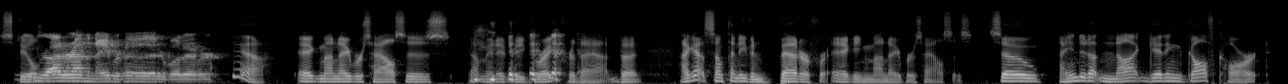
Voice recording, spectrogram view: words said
Still ride around the neighborhood or whatever. Yeah, egg my neighbors' houses. I mean, it'd be great for that. But I got something even better for egging my neighbors' houses. So I ended up not getting the golf cart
